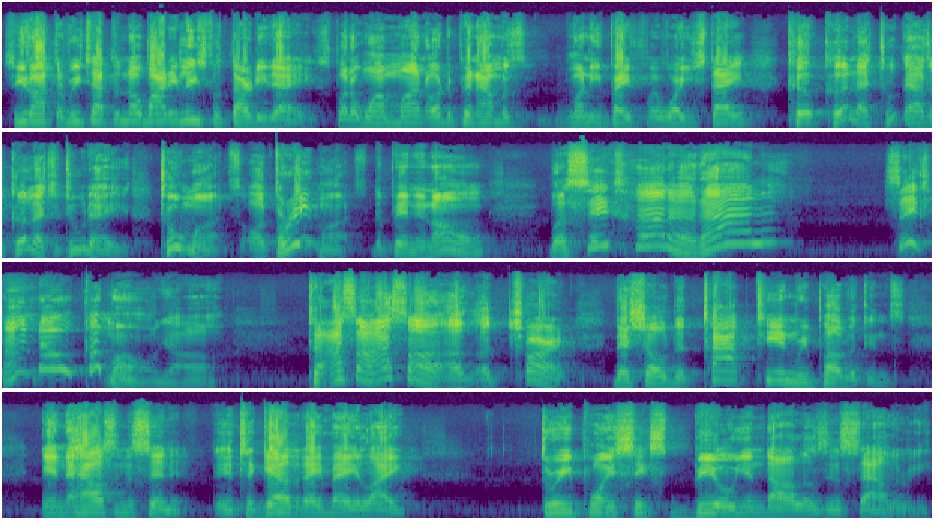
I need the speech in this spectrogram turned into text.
So you don't have to reach out to nobody at least for 30 days, for the one month, or depending how much money you pay for where you stay. Could could last 2,000, could last you two days, two months, or three months, depending on. But six hundred dollars, six hundred? Oh, come on, y'all. I saw I saw a, a chart that showed the top ten Republicans in the House and the Senate, and together they made like three point six billion dollars in salary.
